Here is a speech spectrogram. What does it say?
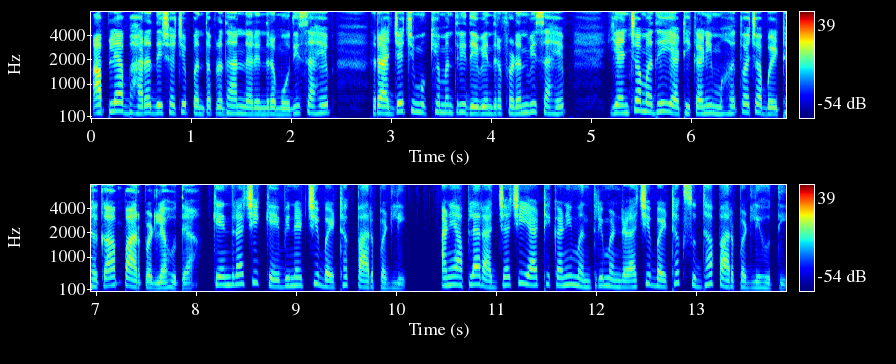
आपल्या भारत देशाचे पंतप्रधान नरेंद्र मोदी साहेब राज्याचे मुख्यमंत्री देवेंद्र फडणवीस साहेब यांच्यामध्ये या ठिकाणी महत्त्वाच्या बैठका पार पडल्या होत्या. केंद्राची कॅबिनेटची बैठक पार पडली आणि आपल्या राज्याची या ठिकाणी मंत्रिमंडळाची बैठक सुद्धा पार पडली होती.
